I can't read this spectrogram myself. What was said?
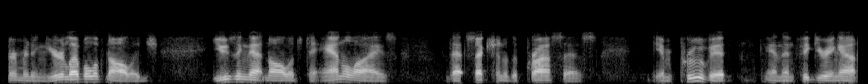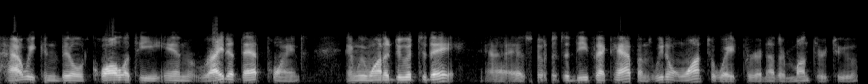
determining your level of knowledge, using that knowledge to analyze that section of the process, improve it, and then figuring out how we can build quality in right at that point. and we want to do it today. Uh, as soon as the defect happens, we don't want to wait for another month or two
